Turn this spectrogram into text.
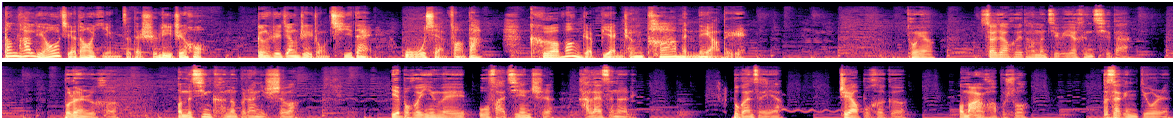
当他了解到影子的实力之后，更是将这种期待无限放大，渴望着变成他们那样的人。同样，肖家辉他们几个也很期待。不论如何，我们尽可能不让你失望，也不会因为无法坚持还赖在那里。不管怎样，只要不合格，我们二话不说，不再给你丢人。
